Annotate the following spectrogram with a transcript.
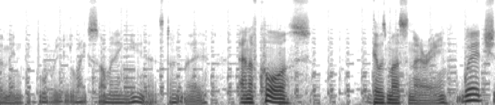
I mean, people really like summoning units, don't they? And of course, there was Mercenary, which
